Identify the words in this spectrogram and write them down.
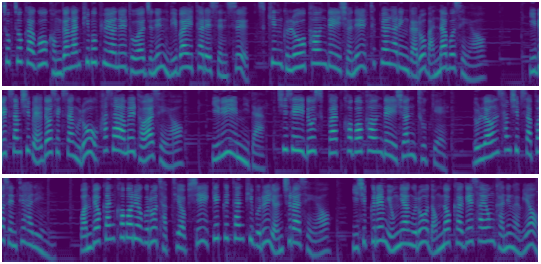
촉촉하고 건강한 피부 표현을 도와주는 리바이탈 에센스 스킨 글로우 파운데이션을 특별 할인가로 만나보세요. 230 엘더 색상으로 화사함을 더하세요. 1위입니다. 시세이도 스팟 커버 파운데이션 2개. 놀라운 34% 할인. 완벽한 커버력으로 잡티 없이 깨끗한 피부를 연출하세요. 20g 용량으로 넉넉하게 사용 가능하며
